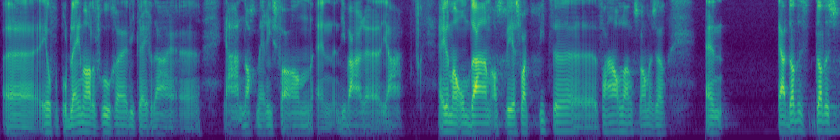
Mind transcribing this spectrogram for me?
eh, heel veel problemen hadden vroeger. Die kregen daar eh, ja, nachtmerries van. En die waren ja, helemaal ontdaan als het weer Zwarte Piet eh, verhaal langskwam en zo. En ja, dat is, dat is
